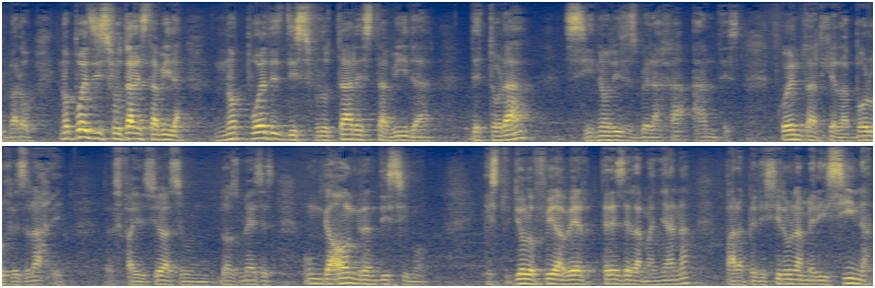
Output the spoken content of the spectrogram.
Baro. No puedes disfrutar esta vida. No puedes disfrutar esta vida de Torah si no dices verajá antes. Cuentan que Rabor Ezrahi falleció hace dos meses, un gaón grandísimo. Yo lo fui a ver tres de la mañana para pedir una medicina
